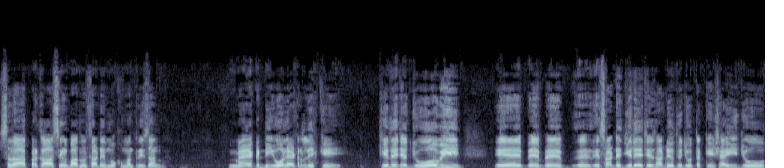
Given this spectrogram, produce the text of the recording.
ਸਰਦਾਰ ਪ੍ਰਕਾਸ਼ ਸਿੰਘ ਬਾਦਲ ਸਾਡੇ ਮੁੱਖ ਮੰਤਰੀ ਸਨ। ਮੈਂ ਇੱਕ ਡੀਓ ਲੈਟਰ ਲਿਖ ਕੇ ਕਿਹਦੇ 'ਚ ਜੋ ਵੀ ਇਹ ਸਾਡੇ ਜ਼ਿਲ੍ਹੇ 'ਚ, ਸਾਡੇ ਉੱਥੇ ਜੋ ਧੱਕੇਸ਼ਾਹੀ, ਜੋ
